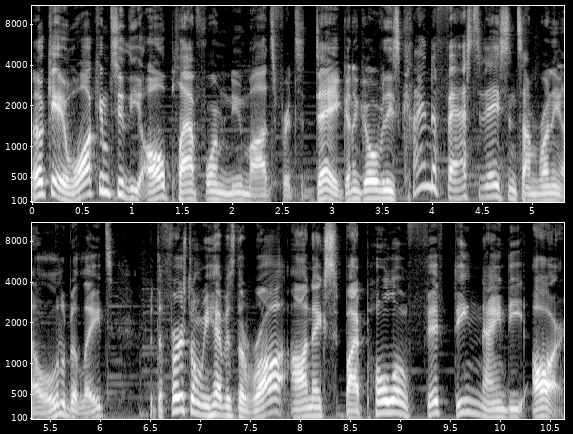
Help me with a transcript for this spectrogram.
Okay, welcome to the all platform new mods for today. Gonna go over these kind of fast today since I'm running a little bit late. But the first one we have is the Raw Onyx Bipolo 1590R.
